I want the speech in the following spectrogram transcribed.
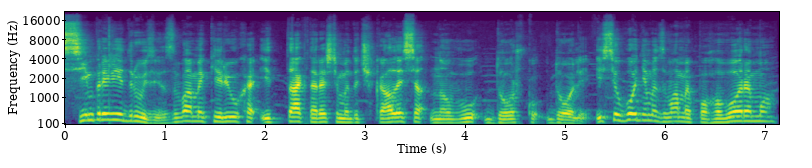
Всім привіт, друзі! З вами Кирюха, і так нарешті ми дочекалися нову дошку долі. І сьогодні ми з вами поговоримо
